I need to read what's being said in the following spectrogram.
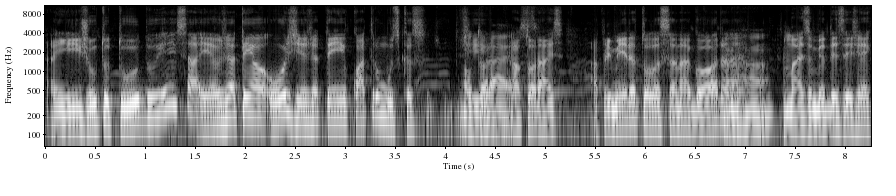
Aí junto tudo e é isso aí. Eu já tenho, hoje eu já tenho quatro músicas Autorais. autorais. A primeira eu tô lançando agora, Aham. né? Mas o meu desejo é,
